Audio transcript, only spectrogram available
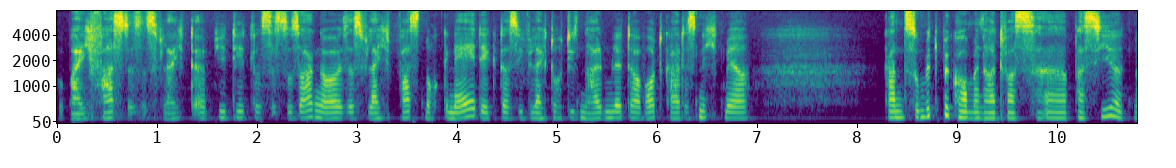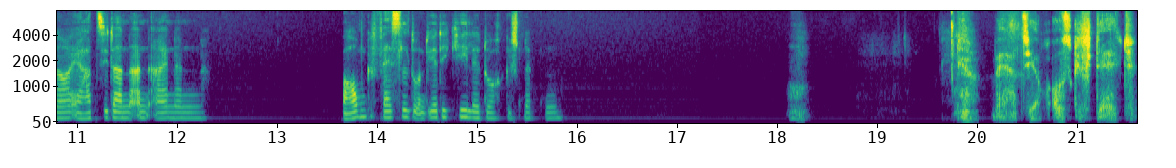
Wobei ich fast, es ist vielleicht äh, pietätlos, das zu sagen, aber es ist vielleicht fast noch gnädig, dass sie vielleicht durch diesen halben Liter Wodka das nicht mehr ganz so mitbekommen hat, was äh, passiert. Ne? Er hat sie dann an einen Baum gefesselt und ihr die Kehle durchgeschnitten. Ja, er hat sie auch ausgestellt.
